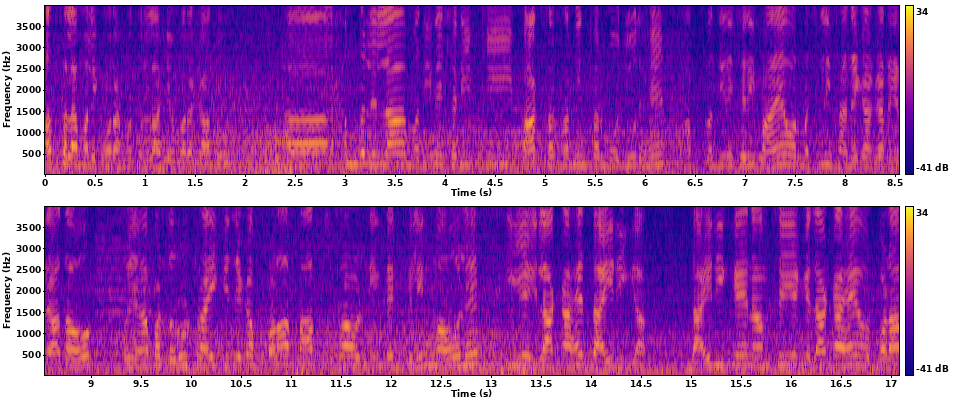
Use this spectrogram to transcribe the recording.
अस्सलाम वालेकुम रहमतुल्लाहि अल्हम्दुलिल्लाह, मदीने शरीफ की पाक सरजमीन पर मौजूद हैं। आप मदीने शरीफ आएँ और मछली खाने का अगर इरादा हो तो यहाँ पर ज़रूर ट्राई कीजिएगा। बड़ा साफ़ सुथरा और नीट एंड क्लीन माहौल है। ये इलाका है दायरी का। दायरी के नाम से ये एक इलाका है और बड़ा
